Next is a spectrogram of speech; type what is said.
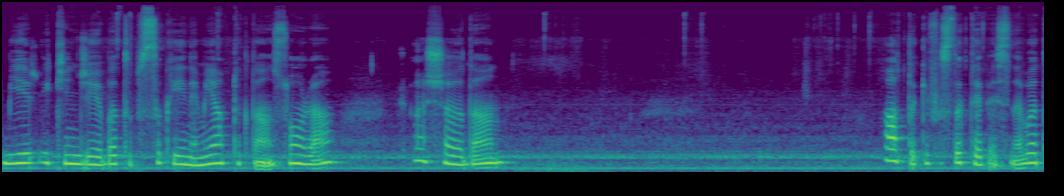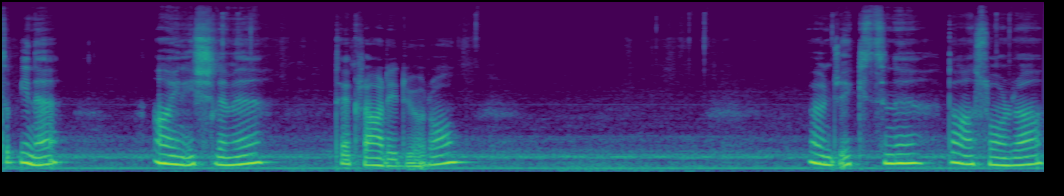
Bir ikinciye batıp sık iğnemi yaptıktan sonra aşağıdan alttaki fıstık tepesine batıp yine aynı işlemi tekrar ediyorum. Önce ikisini daha sonra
